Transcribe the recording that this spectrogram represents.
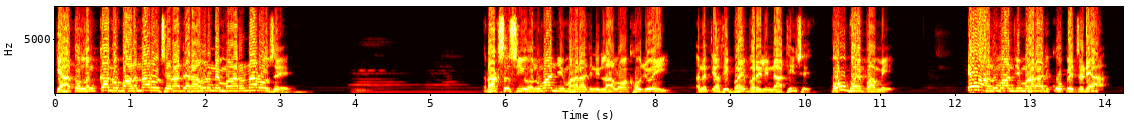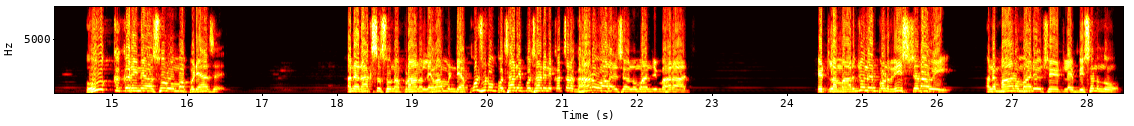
કે આ તો લંકાનો બાળનારો છે, રાજા રાવણને મારનારો છે. રાક્ષસીઓ હનુમાનજી મહારાજની લાલ આંખો જોઈ અને ત્યાંથી ભય ભરેલી નાઠી છે. બહુ ભય પામી. એવા હનુમાનજી મહારાજ કોપે ચડ્યા હુક કરીને અસુરોમાં પડ્યા છે. અને રાક્ષસોના પ્રાણ લેવા માંડ્યા. પૂછડું પછાડી પછાડીને કચર ઘાણ વાળે છે હનુમાનજી મહારાજ. એટલામાં અર્જુને પણ રીસ ચડાવી અને બાણ માર્યું છે એટલે ભીષણનું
